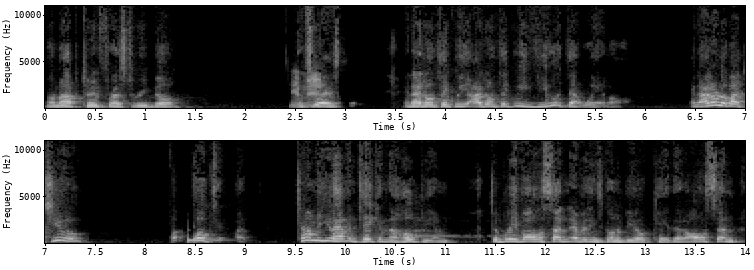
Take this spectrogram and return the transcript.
An opportunity for us to rebuild. That's Amen. why say- and I don't think we I don't think we view it that way at all. And I don't know about you, but folks, uh, tell me you haven't taken the hopium to believe all of a sudden everything's going to be okay, that all of a sudden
